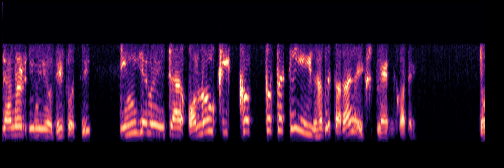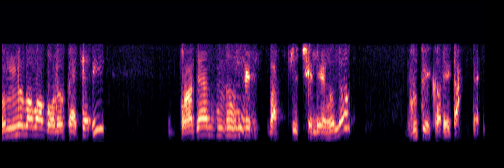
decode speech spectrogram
জানার যিনি অধিপতি, তিনি যেন এটা অলৌকিকত্বটাকে এইভাবে তারা এক্সপ্লেন করে। ধন্য বাবা বড় কাছারি বাজার বাচ্চা ছেলে হলো ভূতে করে ডাক্তারি।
